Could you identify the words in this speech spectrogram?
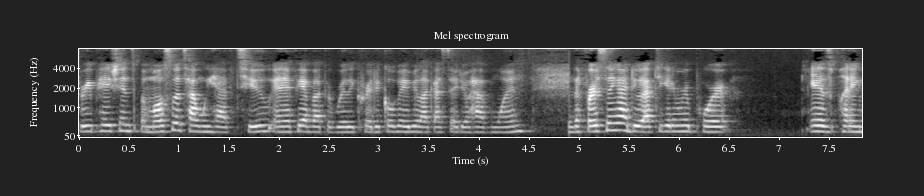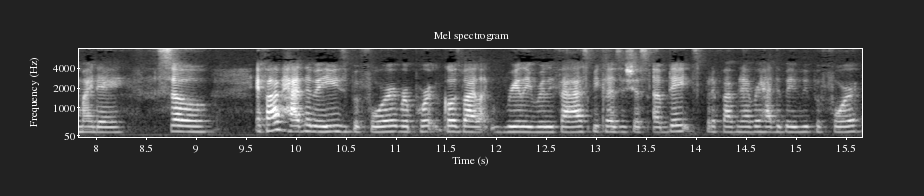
three patients, but most of the time we have two. And if you have like a really critical baby, like I said, you'll have one. The first thing I do after getting a report is planning my day. So if I've had the babies before, report goes by like really, really fast because it's just updates. But if I've never had the baby before,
